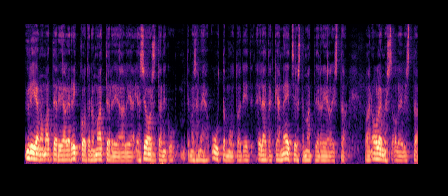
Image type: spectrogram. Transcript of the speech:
ylijäämämateriaalia, rikkoutunut materiaalia, ja se on sitä, niin kuin, mitä mä sanon, uutta muotoa, että ei lähdetäkään neitsellisestä materiaalista, vaan olemassa olevista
